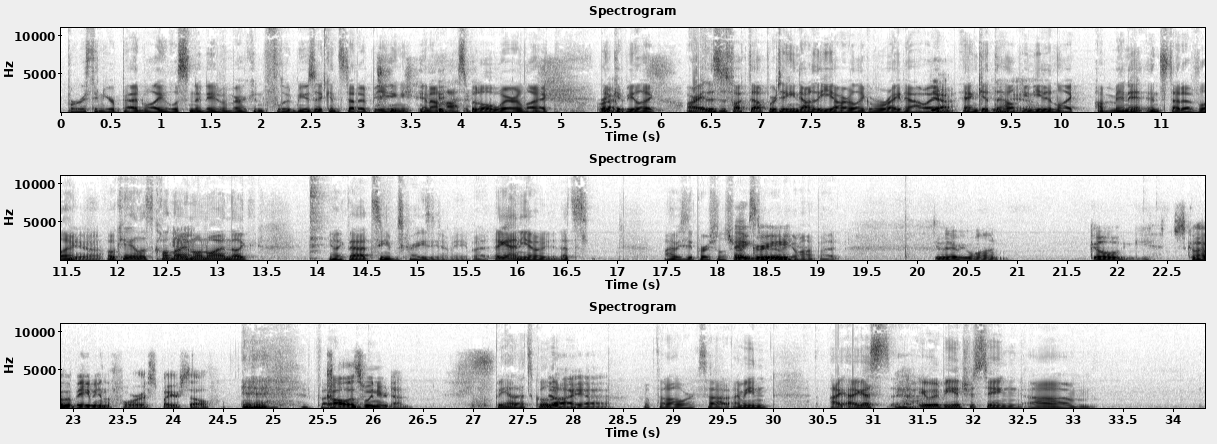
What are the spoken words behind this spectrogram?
birth in your bed while you listen to Native American flute music instead of being in a hospital where like they Right. could be like, all right, this is fucked up. We're taking down to the ER like right now and, Yeah. and get the Yeah, help yeah. you need in like a minute instead of like, okay, let's call Yeah. 911. Like, you know, like that seems crazy to me. But again, you know, that's obviously personal choice. Do whatever you want, but Do whatever you want. Go, just go have a baby in the forest by yourself. but, Call us when you're done. but yeah, that's cool. No, though. I. Uh, Hope that all works out. I mean, I, I guess it would be interesting um,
